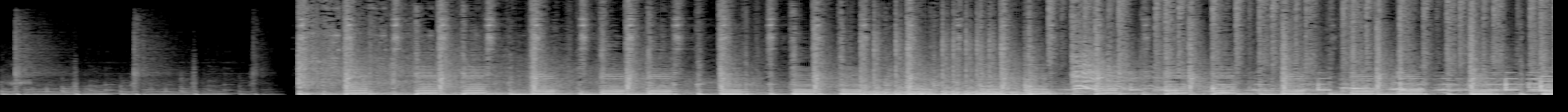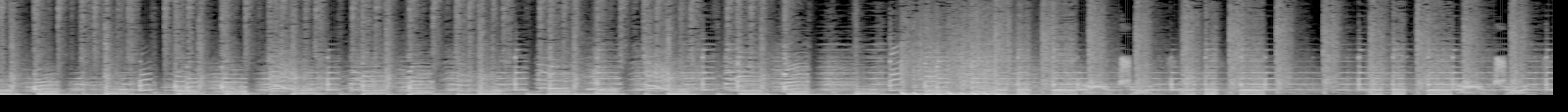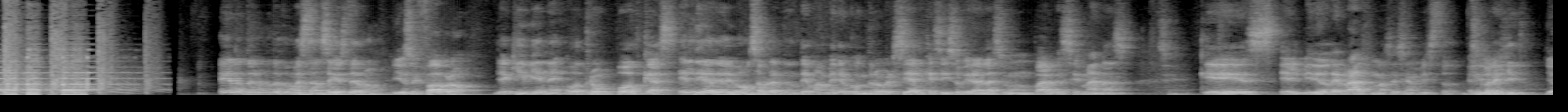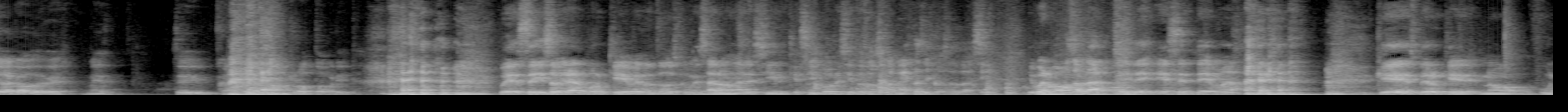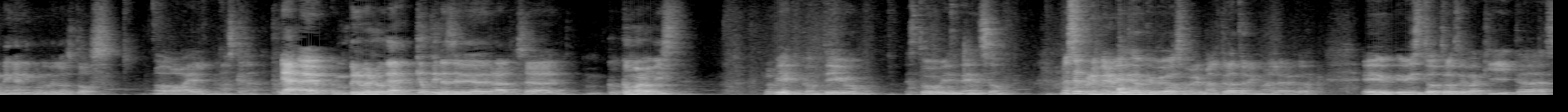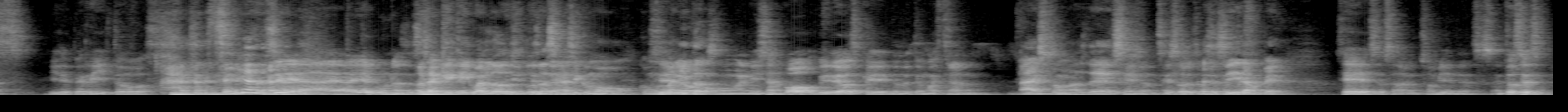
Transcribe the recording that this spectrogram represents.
Soy Esteban. Y yo soy Fabro. Y aquí viene otro podcast. El día de hoy vamos a hablar de un tema medio controversial que se hizo viral hace un par de semanas, Sí. que es el video de Ralph, no sé si han visto, el Sí, conejito. Yo lo acabo de ver. Me estoy con el corazón roto ahorita. Pues se hizo viral porque, bueno, todos comenzaron a decir que sí, pobrecitos los conejos y cosas así. Y bueno, vamos a hablar hoy de ese tema que espero que no funen a ninguno de los dos. O, o a él, más que nada. Ya, eh, en primer lugar, ¿qué opinas del video de Ralph? O sea, ¿cómo lo viste? Lo vi aquí contigo. Estuvo bien denso. No es el primer video que veo sobre maltrato animal, la verdad. He, he visto otros de vaquitas y de perritos. ¿En serio? Sí, hay, hay algunas. O sea, que, que igual los, los intentan- hacen así como, como Sí, humanitos. lo humanizan. O videos que, donde te muestran. Ah, esos son más de Sí, no, sí, Eso, son- eso son- sí. Sí, esos son, son bien densos. Entonces,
